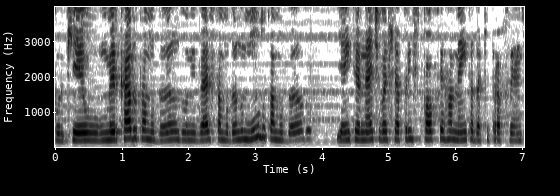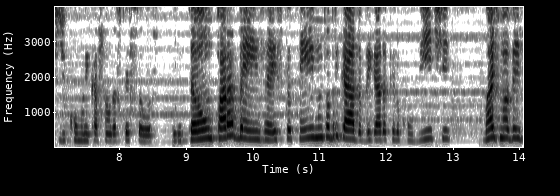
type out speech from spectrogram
porque o mercado está mudando, o universo está mudando, o mundo está mudando e a internet vai ser a principal ferramenta daqui para frente de comunicação das pessoas. Então, parabéns, é isso que eu tenho e muito obrigada. Obrigada pelo convite. Mais uma vez,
